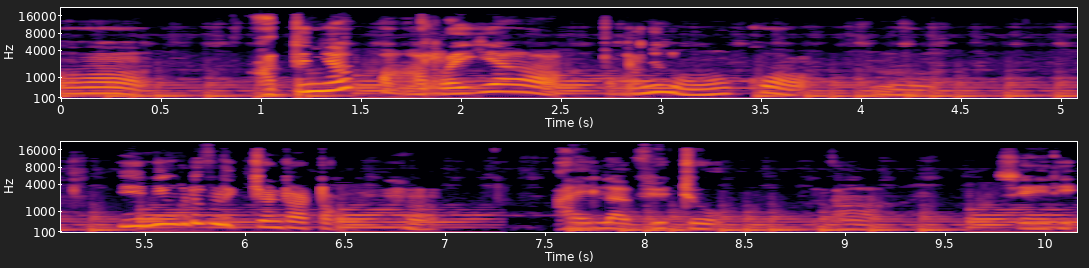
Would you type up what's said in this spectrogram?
ആ. അത് ഞാൻ പറയാ. പറഞ്ഞു നോക്കോ ഇനി ഇങ്ങോട്ട് വിളിക്കണ്ട കേട്ടോ ഐ ലവ് യു ടു. ആ ശരി.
